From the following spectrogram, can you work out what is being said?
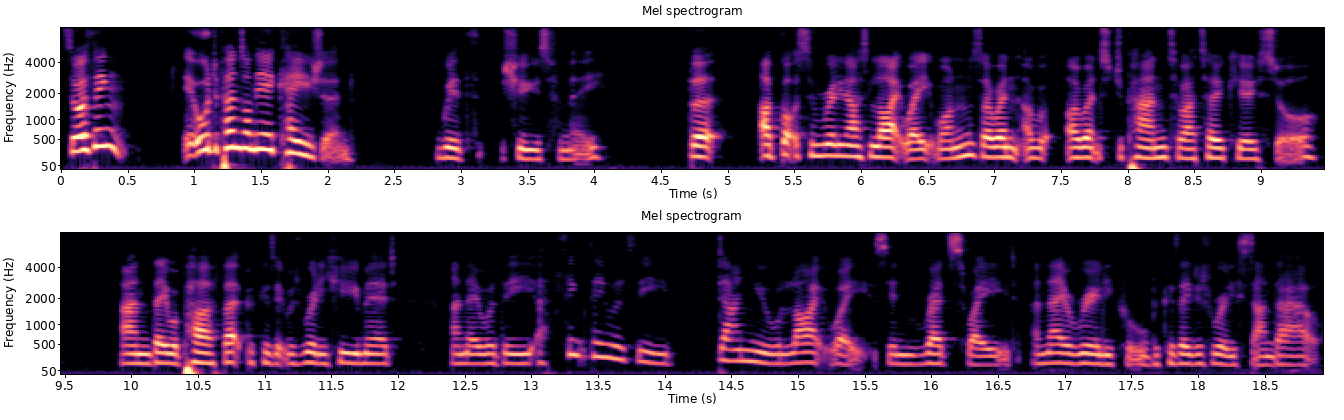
So I think it all depends on the occasion with shoes for me. But I've got some really nice lightweight ones. I went I, w- I went to Japan to our Tokyo store and they were perfect because it was really humid and they were the I think they were the Daniel lightweights in red suede and they're really cool because they just really stand out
